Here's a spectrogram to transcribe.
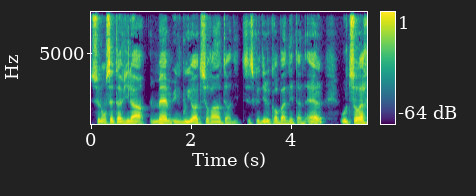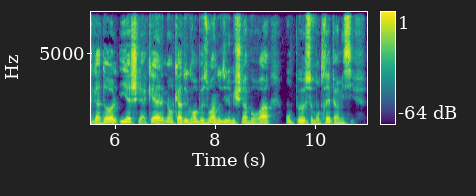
selon cet avis-là, même une bouillotte sera interdite. C'est ce que dit le Korban Netanel, ou tsorer gadol yesh leakel, mais en cas de grand besoin, nous dit le Mishnah Bora, on peut se montrer permissif.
